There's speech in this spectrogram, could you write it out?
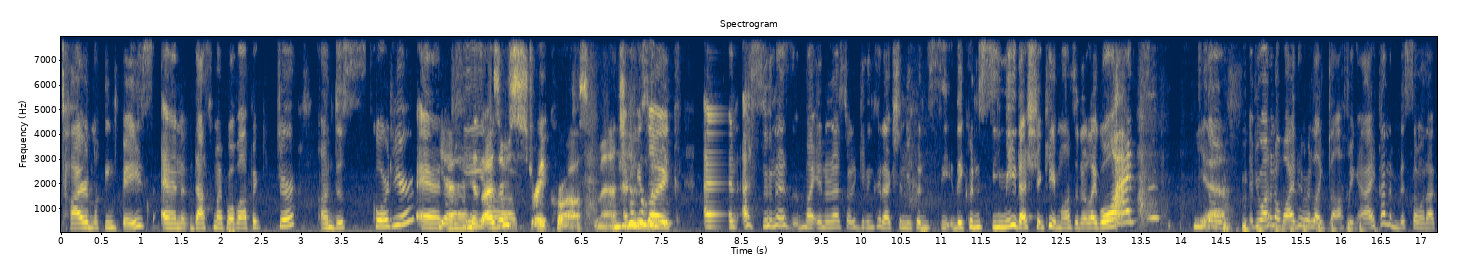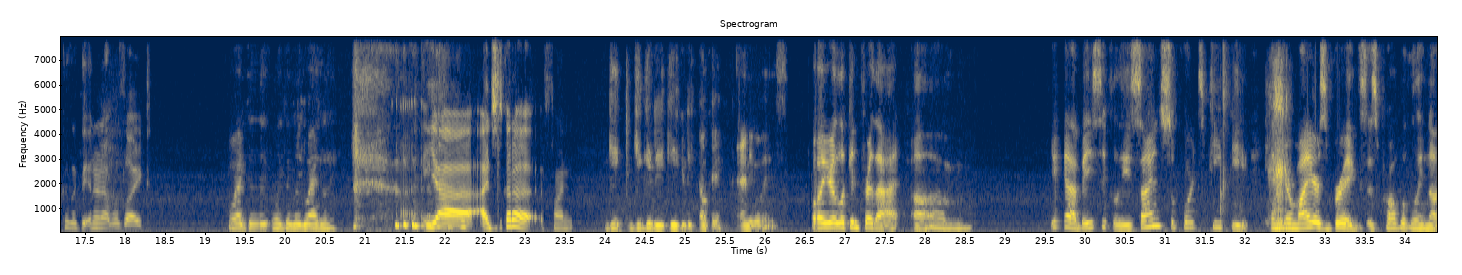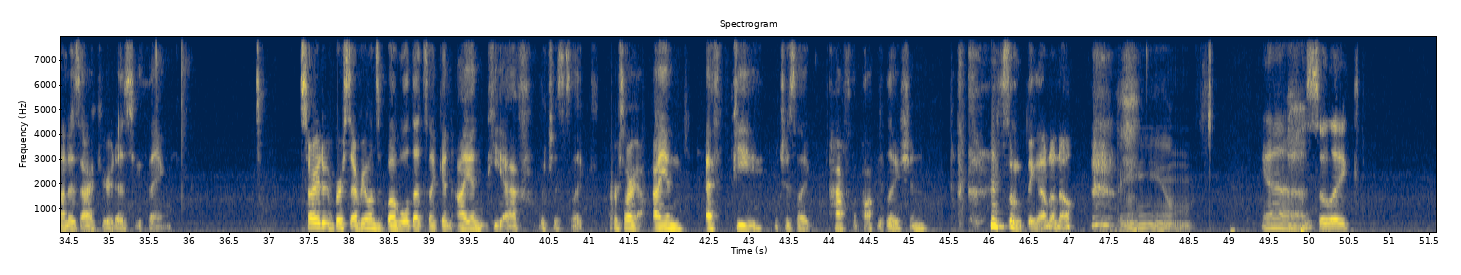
tired looking face and that's my profile picture on discord here and Yeah, he, his eyes um, are straight crossed, man. and he's like and as soon as my internet started getting connection you couldn't see they couldn't see me that shit came on so they're like what yeah, so if you want to know why they were like laughing and i kind of missed some of that because like the internet was like waggly, wiggly, waggly. yeah i just gotta find Geek, giggity, giggity. Okay. Anyways, while you're looking for that, um, yeah, basically, science supports PP, and your Myers Briggs is probably not as accurate as you think. Sorry to burst everyone's bubble. That's like an INPF, which is like, or sorry, INFP, which is like half the population, or something. I don't know. Damn. Yeah, so like,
